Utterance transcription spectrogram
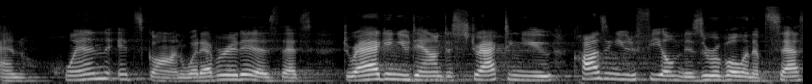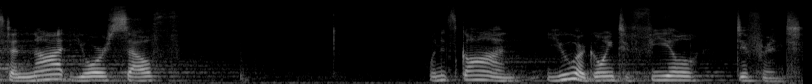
And when it's gone, whatever it is that's dragging you down, distracting you, causing you to feel miserable and obsessed and not yourself, when it's gone, you are going to feel different.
